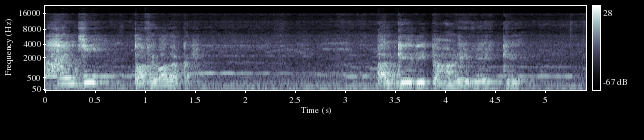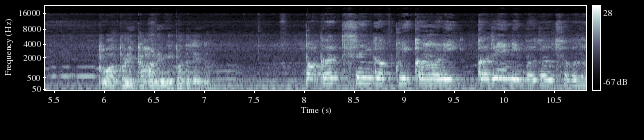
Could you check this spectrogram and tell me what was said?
ਹਾਂਜੀ। ਤਾਂ ਫਿਰ ਵਾਦਾ ਕਰ। ਅੱਗੇ ਦੀ ਕਹਾਣੀ ਵੇਖ ਕੇ ਤੂੰ ਆਪਣੀ ਕਹਾਣੀ ਨਹੀਂ ਬਦਲੇਗਾ। ਭਗਤ ਸਿੰਘ ਆਪਣੀ ਕਹਾਣੀ ਕਦੇ ਨਹੀਂ ਬਦਲ ਸਕਦਾ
